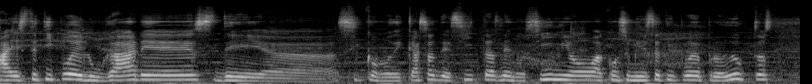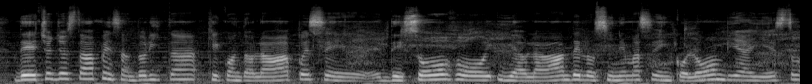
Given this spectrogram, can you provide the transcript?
a este tipo de lugares, de uh, como de casas de citas, de nocinio, a consumir este tipo de productos. De hecho, yo estaba pensando ahorita que cuando hablaba pues eh, de Soho y hablaban de los cinemas en Colombia y esto,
